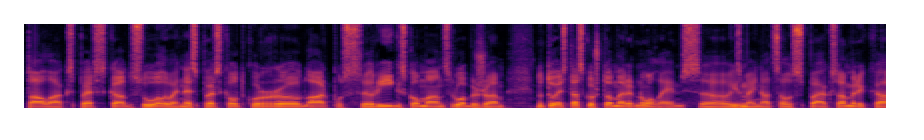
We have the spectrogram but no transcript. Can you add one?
tālāk spērs kādu soli vai nespērs kaut kur ārpus Rīgas komandas robežām. Nu, tu esi tas, kurš tomēr ir nolēmis izmēģināt savus spēkus Amerikā,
